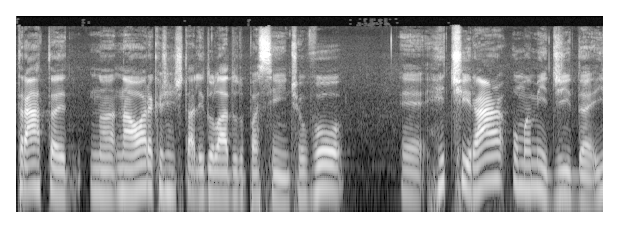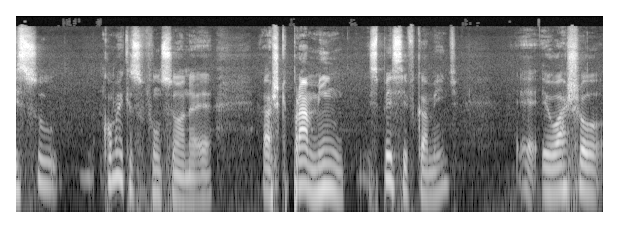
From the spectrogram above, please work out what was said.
trata na, na hora que a gente está ali do lado do paciente. Eu vou é, retirar uma medida. Isso, como é que isso funciona? É, acho que para mim, especificamente, é, eu acho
